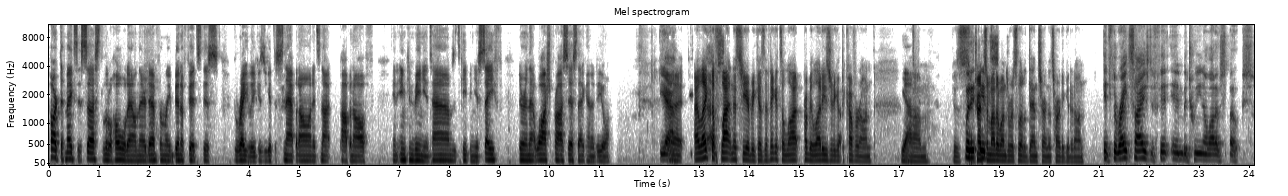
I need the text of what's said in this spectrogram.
part that makes it sus, the little hole down there, definitely benefits this greatly because you get to snap it on. It's not popping off in inconvenient times. It's keeping you safe during that wash process, that kind of deal. Yeah. I, I like the flatness here because I think it's a lot, probably a lot easier to get the cover on. Yeah. Um, because But I've it- tried some other ones where it's a little denser and it's hard to get it on. it's the right size to fit in between a lot of spokes.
